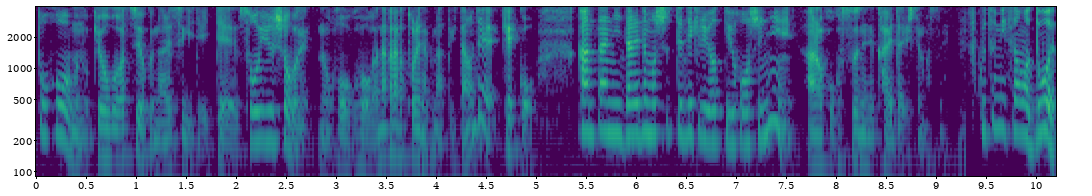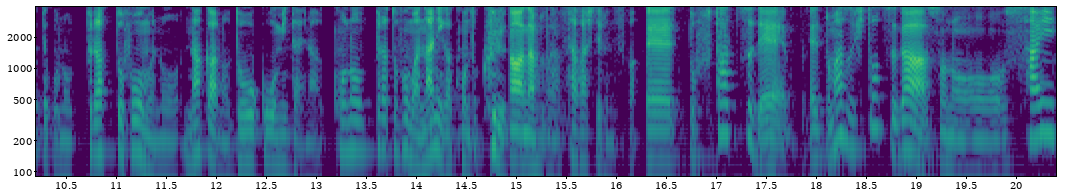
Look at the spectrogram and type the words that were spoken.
トフォームの競合が強くなりすぎていて、そういう商売の方法がなかなか取れなくなってきたので、結構、簡単に誰でも出店できるよっていう方針にあのここ数年で変えたりしてますね。福住さんはどうやってこのプラットフォームの中の動向みたいなこのプラットフォームは何が今度来るあーなるほどを探してるんですか？えーっと2つで、えっと、まず1つがそのサイウ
